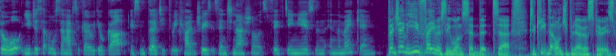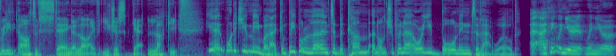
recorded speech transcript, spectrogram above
thought. You just also have to go with your gut. It's in 33 countries. It's international. It's 15 years in, in the making. But Jamie, you famously once said that uh, to keep that entrepreneurial spirit, it's really the art of staying alive. You just get lucky. You know, what did you mean by that? Can people learn to become an entrepreneur, or are you born into that world? I, I think when you're when you're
